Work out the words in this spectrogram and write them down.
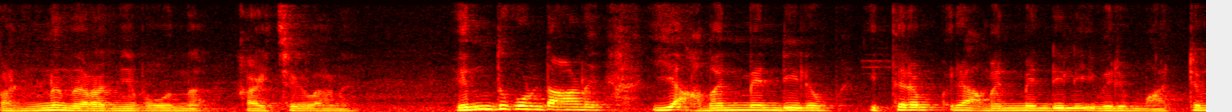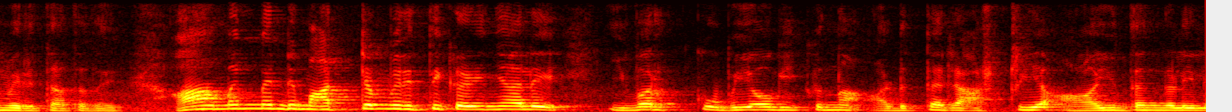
കണ്ണ് നിറഞ്ഞു പോകുന്ന കാഴ്ചകളാണ് എന്തുകൊണ്ടാണ് ഈ അമൻമെന്റിലും ഇത്തരം ഒരു അമൻമെന്റിൽ ഇവർ മാറ്റം വരുത്താത്തത്? ആ അമൻമെന്റ് മാറ്റം വരുത്തി കഴിഞ്ഞാൽ ഇവർക്ക് ഉപയോഗിക്കുന്ന അടുത്ത രാഷ്ട്രീയ ആയുധങ്ങളിൽ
